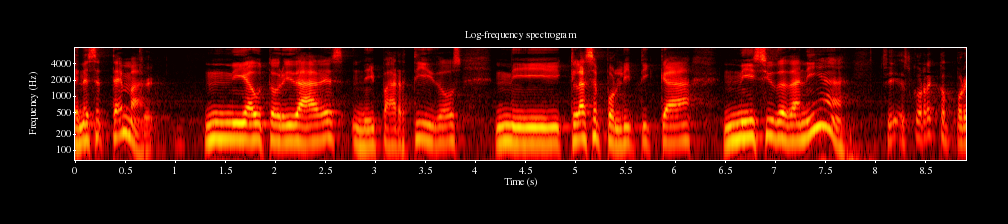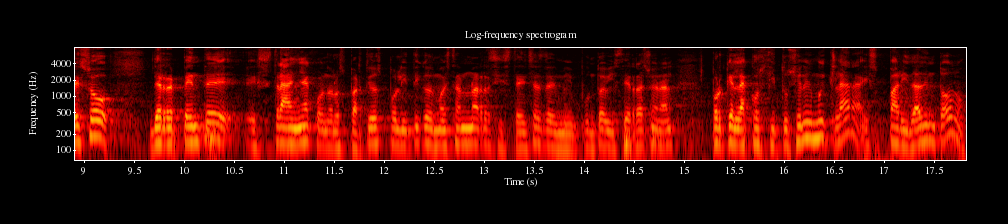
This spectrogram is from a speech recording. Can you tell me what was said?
en ese tema. Ni autoridades, ni partidos, ni clase política, ni ciudadanía. Sí, es correcto. Por eso de repente extraña cuando los partidos políticos muestran una resistencia desde mi punto de vista irracional, porque la constitución es muy clara, es paridad en todo.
